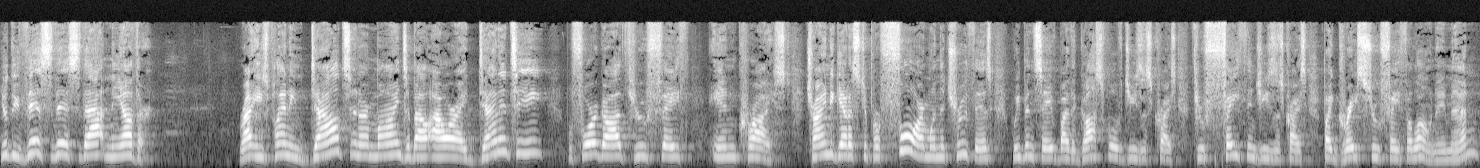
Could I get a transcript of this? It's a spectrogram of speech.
you'll do this, this, that, and the other. Right? He's planting doubts in our minds about our identity before God through faith in Christ, trying to get us to perform when the truth is we've been saved by the gospel of Jesus Christ, through faith in Jesus Christ, by grace through faith alone. Amen?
